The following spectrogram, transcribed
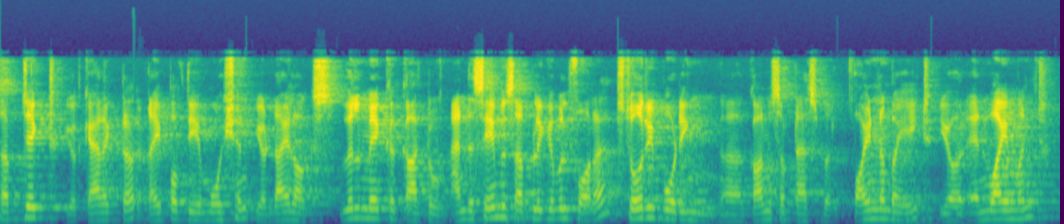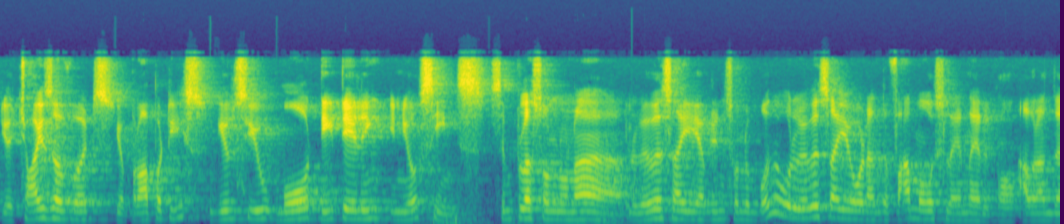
subject your character type of the emotion your dialogues will make a cartoon and the same is applicable for a storyboarding a storyboarding uh, concept as well. Point number eight your environment your choice of words your properties gives you more detailing in your scenes. சிம்பிளா சொல்லணும்னா ஒரு விவசாயி அப்படின்னு சொல்லும்போது ஒரு விவசாயியோட அந்த ஃபார்ம் ஹவுஸ்ல என்ன இருக்கும்? அவர் அந்த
